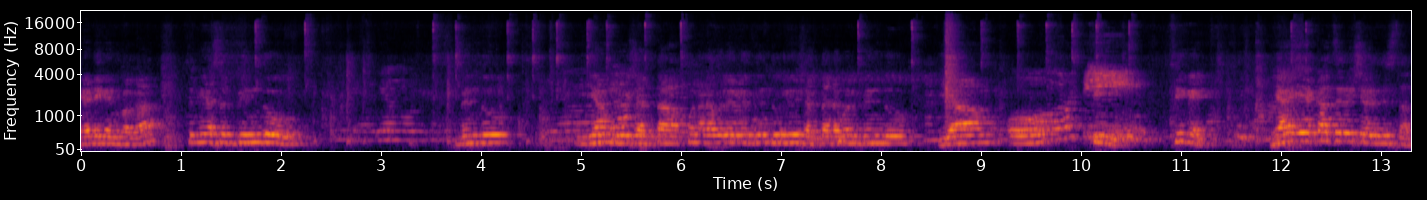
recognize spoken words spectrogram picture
या ठिकाणी बघा. तुम्ही असं बिंदू बिंदू यम लिहू शकता. पुन्हा डबल बिंदू लिहू शकता. डबल बिंदू यम ओ टी. ठीक आहे. ह्या एकाच रेषेवर दिसतात.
